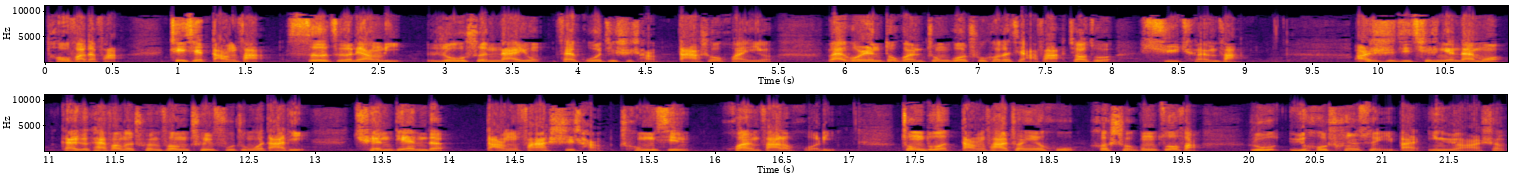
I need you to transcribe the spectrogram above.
头发的发。这些挡发色泽亮丽、柔顺耐用，在国际市场大受欢迎。外国人都管中国出口的假发叫做许全发。二十世纪七十年代末，改革开放的春风吹拂中国大地，全店的挡发市场重新焕发了活力，众多挡发专业户和手工作坊如雨后春笋一般应运而生。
